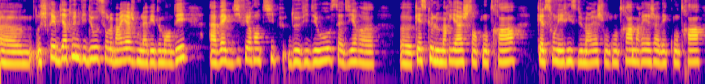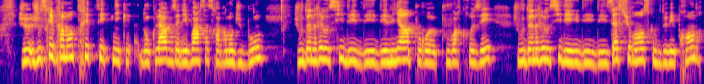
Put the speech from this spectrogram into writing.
Euh, je ferai bientôt une vidéo sur le mariage, vous me l'avez demandé, avec différents types de vidéos, c'est-à-dire qu'est-ce que le mariage sans contrat, quels sont les risques du mariage sans contrat, mariage avec contrat. Je, serai vraiment très technique. Donc là, vous allez voir, ça sera vraiment du bon. Je vous donnerai aussi des, liens pour euh, pouvoir creuser. Je vous donnerai aussi des, assurances que vous devez prendre.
